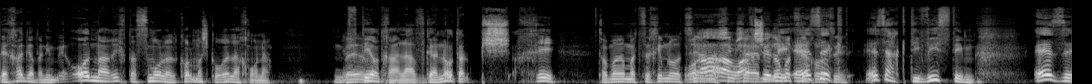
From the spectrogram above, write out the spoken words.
דרך אגב, אני מאוד מעריך את השמאל על כל מה שקורה לאחרונה. ב- יפתיע אותך, על ההפגנות, על פש, אחי. אתה אומר הם מצליחים להוציא וואו, אנשים שהימין לא מצליח איזה, להוציא. איזה אקטיביסטים. איזה...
